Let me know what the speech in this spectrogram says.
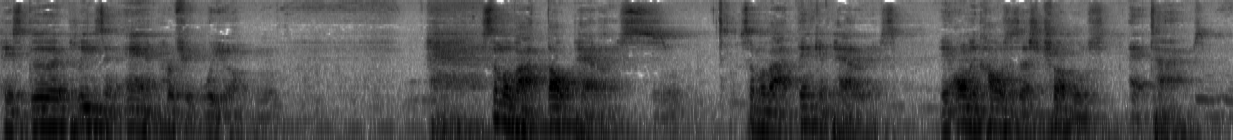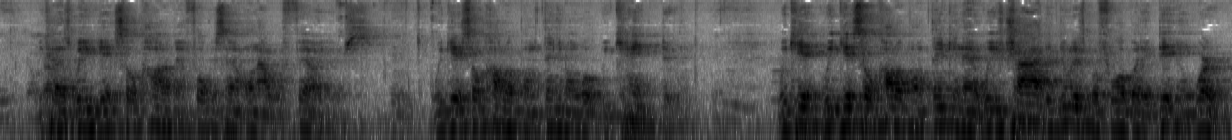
His good, pleasing, and perfect will. Some of our thought patterns, some of our thinking patterns, it only causes us troubles at times because we get so caught up in focusing on our failures. We get so caught up on thinking on what we can't do. We get we get so caught up on thinking that we've tried to do this before, but it didn't work.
